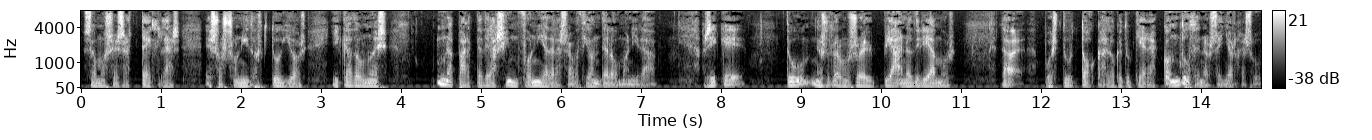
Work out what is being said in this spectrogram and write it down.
somos esas teclas, esos sonidos tuyos, y cada uno es una parte de la sinfonía de la salvación de la humanidad. Así que tú, nosotros somos el piano, diríamos, pues tú toca lo que tú quieras, condúcenos, Señor Jesús.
